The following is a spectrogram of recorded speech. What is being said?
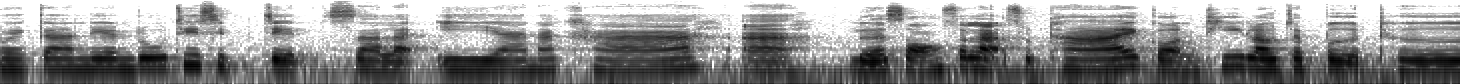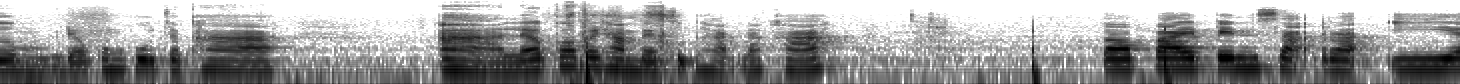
น่วยการเรียนรู้ที่ 17 สระเอียนะคะ อะ เหลือ 2 สระสุดท้ายก่อนที่เราจะเปิดเทอม เดี๋ยวคุณครูจะพา อ่านแล้วก็ไปทำแบบฝึกหัดนะคะ ต่อไปเป็นสระเอีย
